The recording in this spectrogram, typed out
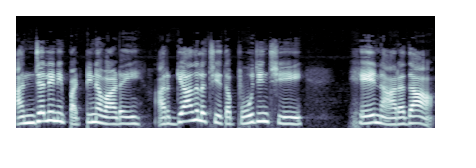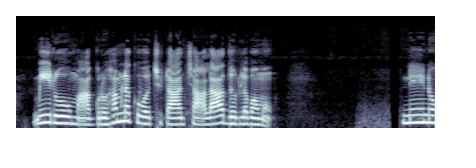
అంజలిని పట్టినవాడై అర్ఘ్యాదుల చేత పూజించి హే నారదా మీరు మా గృహంనకు వచ్చుట చాలా దుర్లభము. నేను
